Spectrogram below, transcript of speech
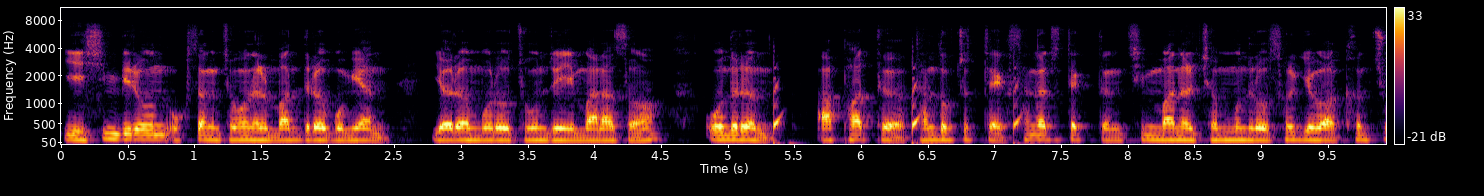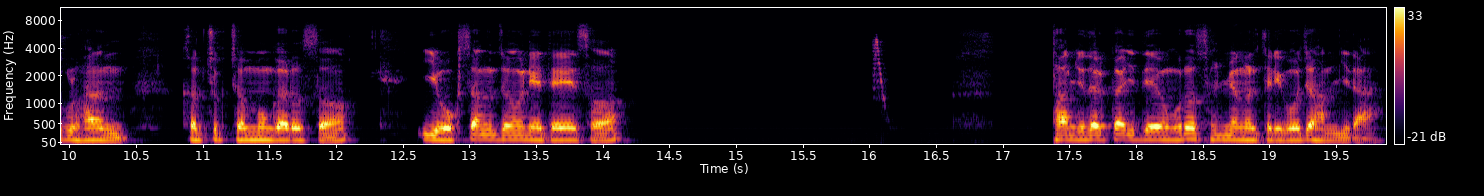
이 신비로운 옥상 정원을 만들어 보면 여러모로 좋은 점이 많아서 오늘은 아파트, 단독주택, 상가주택 등 집만을 전문으로 설계와 건축을 하는 건축 전문가로서 이 옥상 정원에 대해서 다음 8가지 내용으로 설명을 드리고자 합니다.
